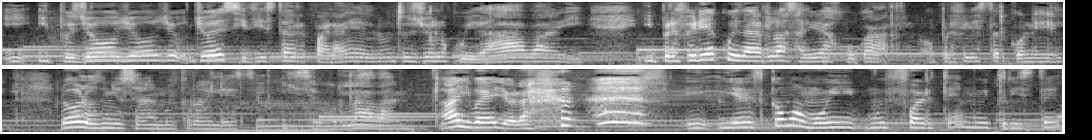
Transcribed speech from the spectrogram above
y, y pues yo, yo, yo, yo decidí estar para él, ¿no? Entonces yo lo cuidaba y, y prefería cuidarlo a salir a jugar, o prefería estar con él. Luego los niños eran muy crueles y, se burlaban. Ay, voy a llorar. y, y es como muy, muy fuerte, muy triste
